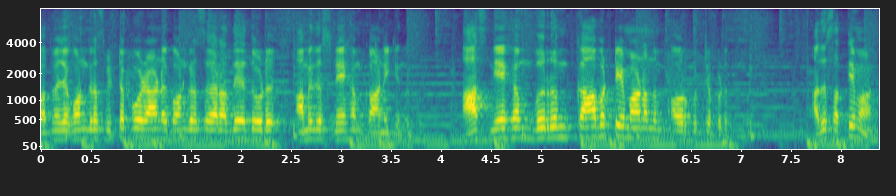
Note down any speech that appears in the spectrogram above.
പത്മജ കോൺഗ്രസ് വിട്ടപ്പോഴാണ് കോൺഗ്രസ്സുകാർ അദ്ദേഹത്തോട് അമിത സ്നേഹം കാണിക്കുന്നത്. ആ സ്നേഹം വെറും കാപട്യമാണെന്നും അവർ കുറ്റപ്പെടുത്തുന്നു. അത് സത്യമാണ്.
